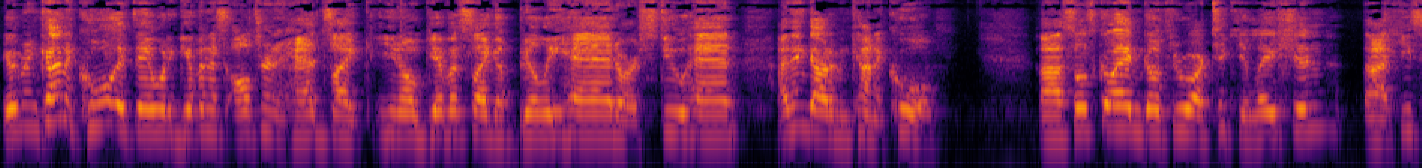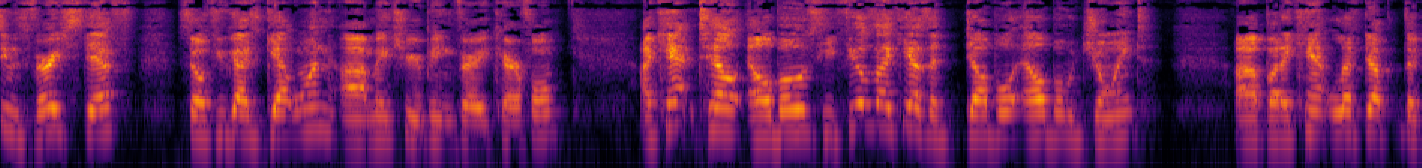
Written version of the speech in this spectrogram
It would have been kind of cool if they would have given us alternate heads, like, you know, give us like a Billy head or a Stu head. I think that would have been kind of cool. Uh, so let's go ahead and go through articulation. Uh, he seems very stiff, so if you guys get one, uh, make sure you're being very careful. I can't tell elbows. He feels like he has a double elbow joint, uh, but I can't lift up the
